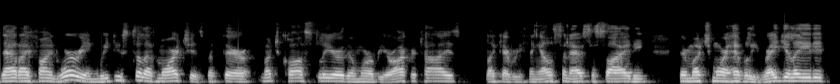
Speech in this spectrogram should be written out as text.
that I find worrying. We do still have marches, but they're much costlier. They're more bureaucratized, like everything else in our society. They're much more heavily regulated.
